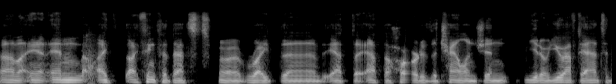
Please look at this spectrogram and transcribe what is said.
Um, and, and I, I think that that's uh, right uh, at the at the heart of the challenge. And you know, you have to add to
